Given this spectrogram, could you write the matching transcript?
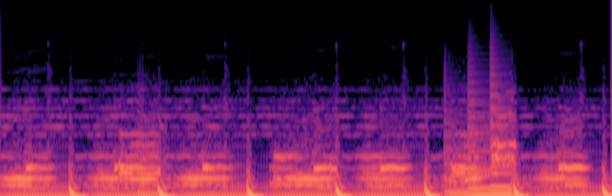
Thank you.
